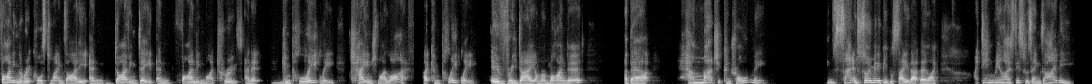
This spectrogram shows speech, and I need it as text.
finding the root cause to my anxiety and diving deep and finding my truth. And it mm. completely changed my life. Like, completely. Every day, I'm reminded about how much it controlled me. Insane. And so many people say that. They're like, I didn't realize this was anxiety.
